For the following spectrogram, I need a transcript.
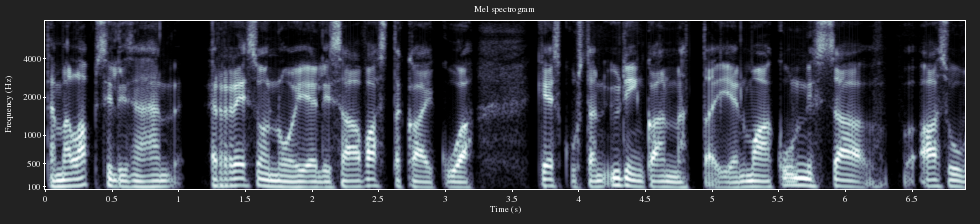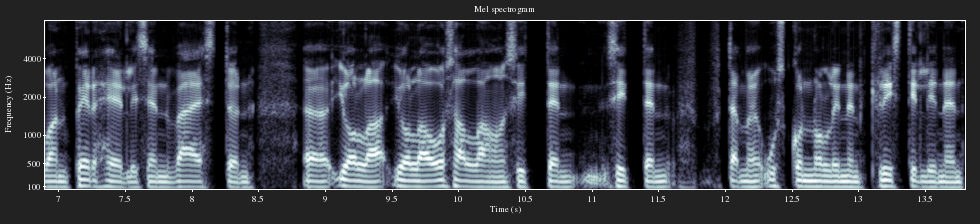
Tämä lapsilisähän resonoi eli saa vastakaikua keskustan ydinkannattajien maakunnissa asuvan perheellisen väestön, jolla, jolla osalla on sitten, sitten tämmöinen uskonnollinen kristillinen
